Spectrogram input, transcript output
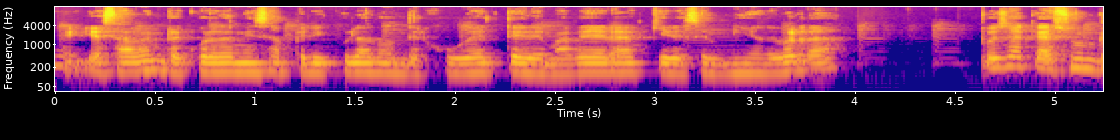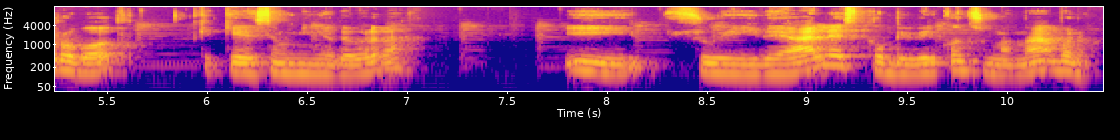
eh, ya saben, recuerdan esa película donde el juguete de madera quiere ser un niño de verdad. Pues acá es un robot que quiere ser un niño de verdad. Y su ideal es convivir con su mamá, bueno,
